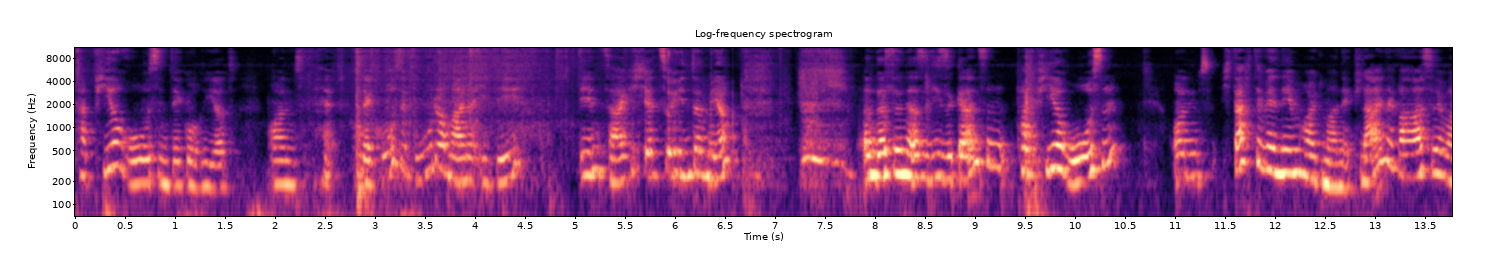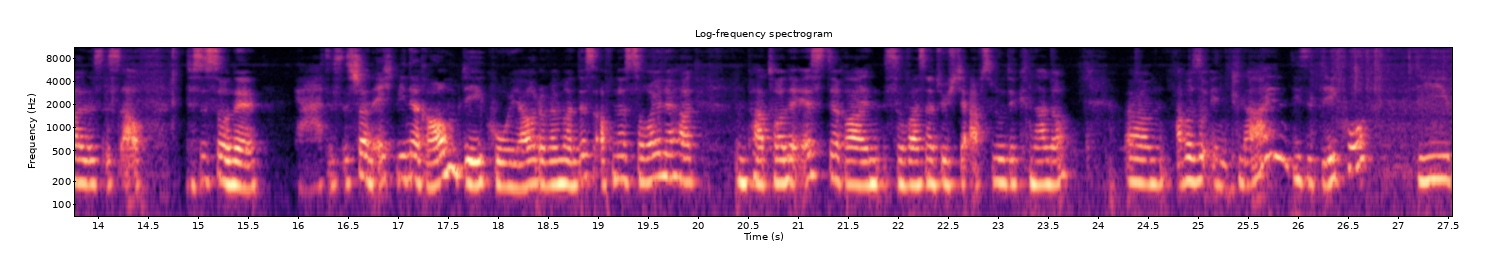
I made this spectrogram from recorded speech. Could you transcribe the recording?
Papierrosen dekoriert. Und der große Bruder meiner Idee, den zeige ich jetzt so hinter mir. Und das sind also diese ganzen Papierrosen. Und ich dachte, wir nehmen heute mal eine kleine Vase, weil das ist auch, das ist so eine, ja, das ist schon echt wie eine Raumdeko, ja. Oder wenn man das auf einer Säule hat, ein paar tolle Äste rein, sowas natürlich der absolute Knaller. Ähm, aber so in klein, diese Deko, die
